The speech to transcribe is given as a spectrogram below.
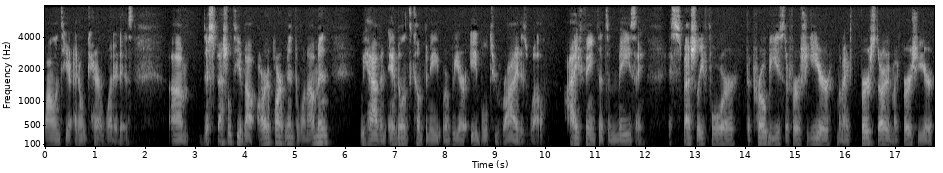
volunteer, I don't care what it is. Um, the specialty about our department, the one I'm in, we have an ambulance company where we are able to ride as well. I think that's amazing, especially for the probies the first year. When I first started my first year,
